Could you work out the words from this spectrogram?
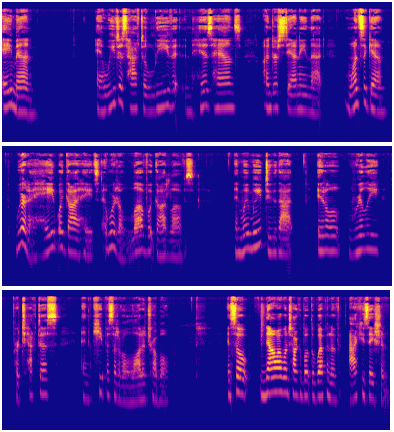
Amen. And we just have to leave it in His hands, understanding that once again, we're to hate what God hates and we're to love what God loves. And when we do that, it'll really protect us and keep us out of a lot of trouble. And so now I want to talk about the weapon of accusation.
